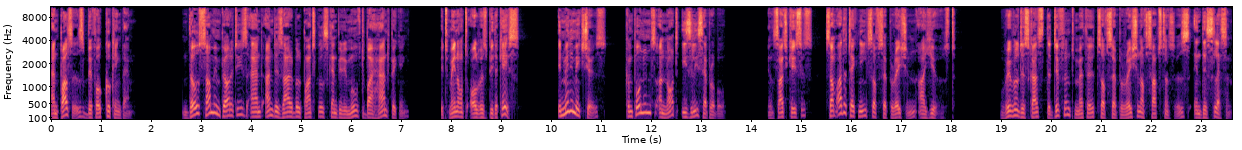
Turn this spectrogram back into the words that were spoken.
and pulses before cooking them. Though some impurities and undesirable particles can be removed by hand picking, it may not always be the case. In many mixtures, components are not easily separable. In such cases, some other techniques of separation are used. We will discuss the different methods of separation of substances in this lesson.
